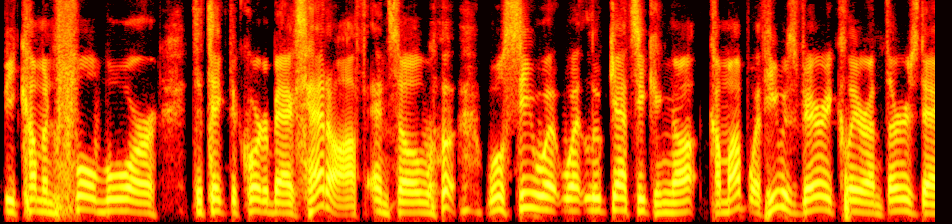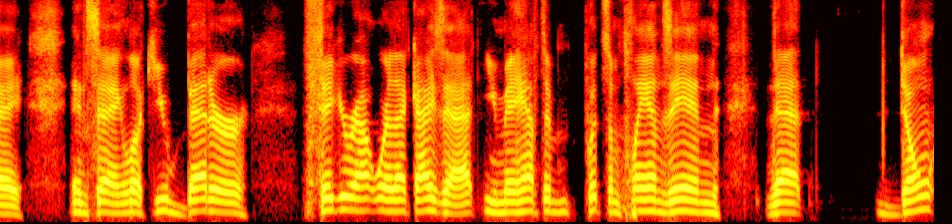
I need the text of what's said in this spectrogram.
be coming full bore to take the quarterback's head off. And so we'll see what, what Luke Getsy can come up with. He was very clear on Thursday in saying, look, you better figure out where that guy's at. You may have to put some plans in that don't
